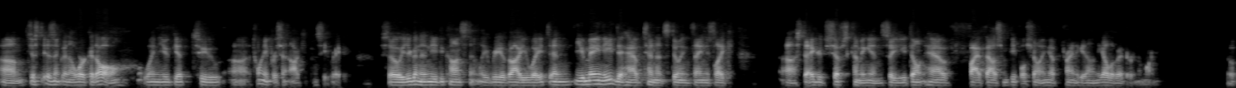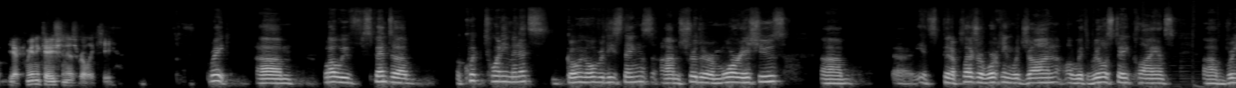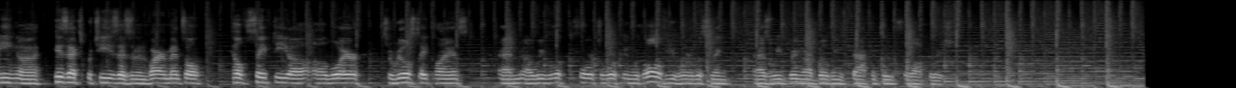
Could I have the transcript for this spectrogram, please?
um, just isn't going to work at all when you get to uh, twenty uh, percent occupancy rate. So you're going to need to constantly reevaluate, and you may need to have tenants doing things like uh, staggered shifts coming in, so you don't have 5,000 people showing up trying to get on the elevator in the morning. So yeah, communication is really key. Great. Um, well, we've spent a, a quick 20 minutes going over these things. I'm sure there are more issues. Um, uh, it's been a pleasure working with John uh, with real estate clients, uh, bringing uh, his expertise as an environmental health safety uh, uh, lawyer to real estate clients. And we look forward to working with all of you who are listening as we bring our buildings back into full operation.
